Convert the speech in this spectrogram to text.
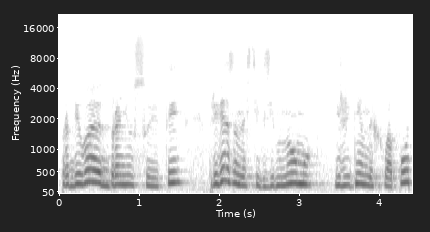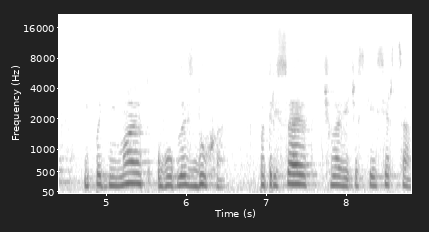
пробивают броню суеты, привязанности к земному, ежедневных хлопот и поднимают в область духа потрясают человеческие сердца.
